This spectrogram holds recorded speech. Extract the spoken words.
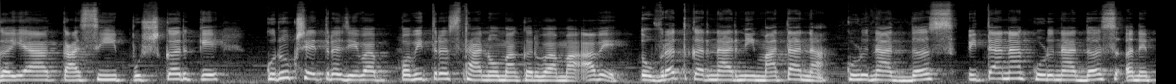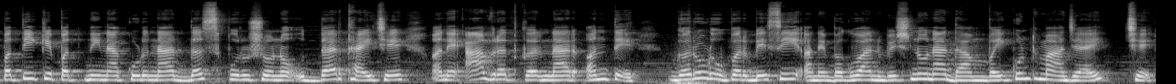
ગયા, કાશી, પુષ્કર કે કુરુક્ષેત્ર જેવા પવિત્ર સ્થાનોમાં કરવામાં આવે, તો વ્રત કરનારની માતાના કુળના દસ, પિતાના કુળના દસ અને પતિ કે પત્નીના કુળના દસ પુરુષોનો ઉદ્ધાર થાય છે અને આ વ્રત કરનાર અંતે ગરુડ ઉપર બેસી અને ભગવાન વિષ્ણુના ધામ વૈકુંઠમાં જાય છે.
